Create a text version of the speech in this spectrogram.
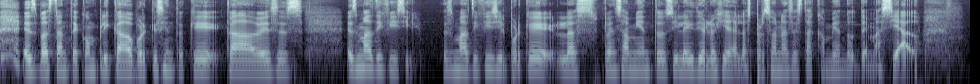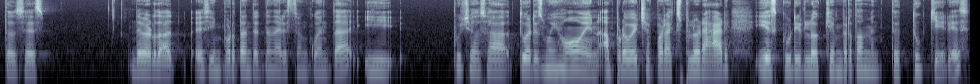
es bastante complicado porque siento que cada vez es, es más difícil. Es más difícil porque los pensamientos y la ideología de las personas está cambiando demasiado. Entonces, de verdad, es importante tener esto en cuenta y pucha, o sea, tú eres muy joven, aprovecha para explorar y descubrir lo que en verdad tú quieres.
